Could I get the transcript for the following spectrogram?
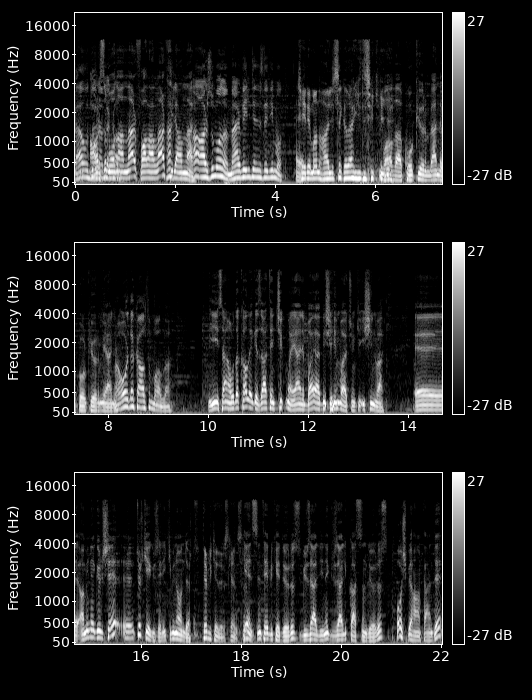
Ben o dönemde Arzu kaldım. Monanlar falanlar Ha, filanlar. Ha Arzu Monan, Merve İldeniz dediğim o. Evet. Keriman Halis'e kadar gidecek Ege. Vallahi korkuyorum ben de korkuyorum yani. Ha, orada kaldım valla. İyi sen orada kal Ege zaten çıkma yani baya bir şeyin var çünkü işin var. Ee, Amine Gülşe e, Türkiye güzeli 2014. Tebrik ederiz kendisini. Kendisini tebrik ediyoruz. Güzelliğine güzellik katsın diyoruz. Hoş bir hanımefendi.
